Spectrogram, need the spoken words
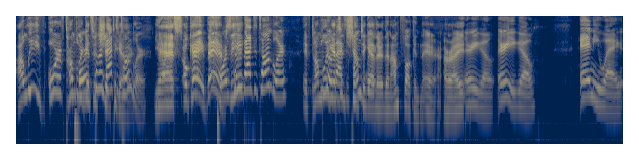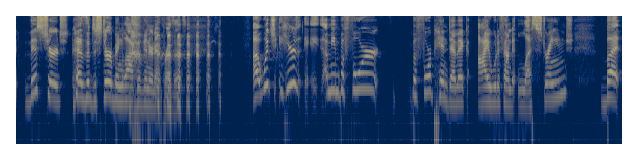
I'll leave. Or if Tumblr Porn's gets its shit back to together. Tumblr. Yes. Okay. Bam. Porn's See? coming back to Tumblr. if Tumblr gets its to shit Tumblr. together, then I'm fucking there. All right. There you go. There you go. Anyway, this church has a disturbing lack of internet presence. Uh, which here's, I mean, before before pandemic, I would have found it less strange, but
